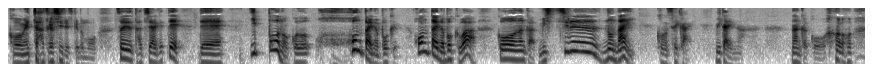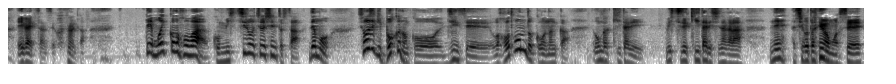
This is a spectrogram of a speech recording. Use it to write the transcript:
こうめっちゃ恥ずかしいですけども、そういう立ち上げて、で、一方のこの本体の僕、本体の僕は、こうなんかミスチルのないこの世界みたいな。なんかこう 描いてたんですよ。なんか。で、もう一個の方は、こう、ミスチルを中心とした、でも、正直僕のこう、人生はほとんどこう、なんか、音楽聴いたり、ミスチル聴いたりしながら、ね、仕事今もして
